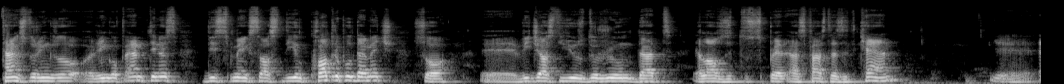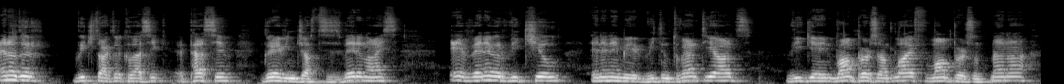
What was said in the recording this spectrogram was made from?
thanks to Ring of, Ring of Emptiness, this makes us deal quadruple damage. So uh, we just use the rune that allows it to spread as fast as it can. Another Witch Doctor classic, a passive, Grave Injustice is very nice. Whenever we kill an enemy within 20 yards, we gain 1% life, 1% mana,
